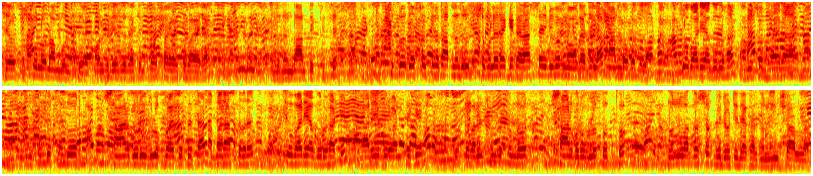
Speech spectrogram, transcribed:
সে হচ্ছে ষোলো দাম বলছে। অলরেডি যে দেখেন কষাই হয়তো বাইরা। দাঁত দেখতেছে। সুপ্রিয় দর্শক শ্রোতা, আপনাদের উদ্দেশ্য বলে রেখে এটা রাজশাহী বিভাগ, নওগাঁ জেলা মান্দা উপজেলা চৌবাড়িয়া গরুহাট যেসব ভাইরা সুন্দর সুন্দর ষাঁড় গরুগুলো ক্রয় করতে চান, আপনারা আসতে পারেন চৌবাড়িয়া গরুহাটে আর এই গরুহাট থেকে দেখতে পারেন সুন্দর সুন্দর ষাঁড় গরুগুলোর তথ্য। ধন্যবাদ দর্শক, ভিডিওটি দেখার জন্য, ইনশাআল্লাহ।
